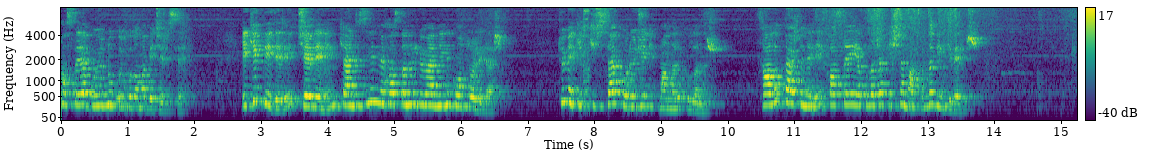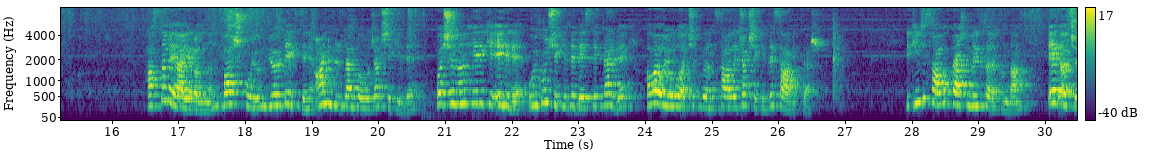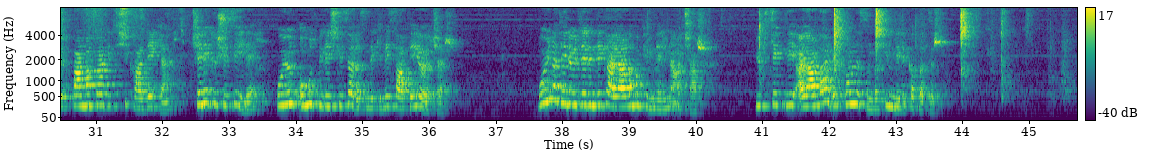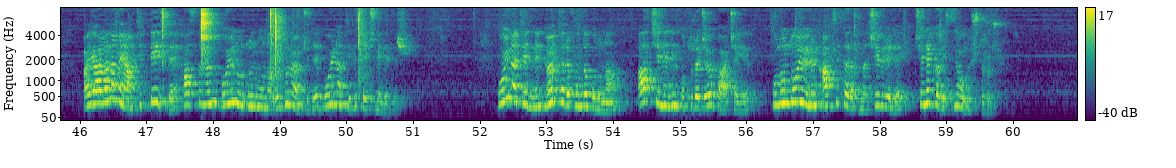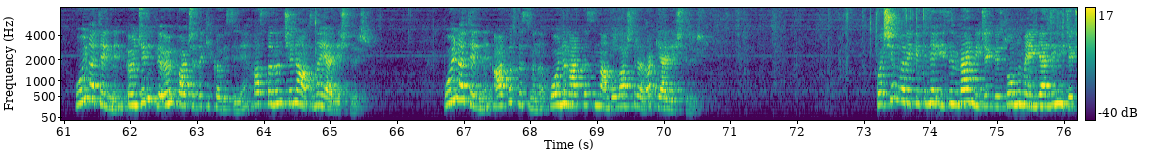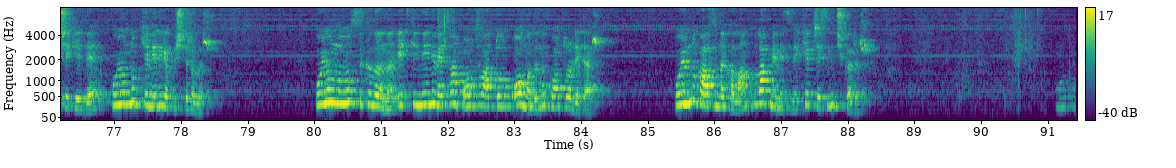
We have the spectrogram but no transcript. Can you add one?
hastaya boyunluk uygulama becerisi. Ekip lideri çevrenin, kendisinin ve hastanın güvenliğini kontrol eder. Tüm ekip kişisel koruyucu ekipmanları kullanır. Sağlık personeli hastaya yapılacak işlem hakkında bilgi verir. Hasta veya yaralının baş, boyun, gövde ekseni aynı düzlemde olacak şekilde başını her iki el ile uygun şekilde destekler ve hava yolu açıklığını sağlayacak şekilde sabitler. İkinci sağlık personeli tarafından el açık, parmaklar bitişik haldeyken çene köşesi ile boyun omuz bileşkesi arasındaki mesafeyi ölçer. Boyun ateli üzerindeki ayarlama pimlerini açar. Yüksekliği ayarlar ve sonrasında pimleri kapatır. Ayarlanamayan tipte ise hastanın boyun uzunluğuna uygun ölçüde boyun ateli seçmelidir. Boyun atelinin ön tarafında bulunan alt çenenin oturacağı parçayı bulunduğu yönün aksi tarafına çevirerek çene kavisini oluşturur. Boyun atelinin öncelikle ön parçadaki kavisini hastanın çene altına yerleştirir. Boyun atelinin arka kısmını boynun arkasından dolaştırarak yerleştirir. Başın hareketine izin vermeyecek ve solunumu engelleyemeyecek şekilde boyunluk kemeri yapıştırılır. Boyunluğun sıkılığını, etkinliğini ve tam orta hatta olup olmadığını kontrol eder. Boyunluk altında kalan kulak memesi ve kepçesini çıkarır. Mu?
